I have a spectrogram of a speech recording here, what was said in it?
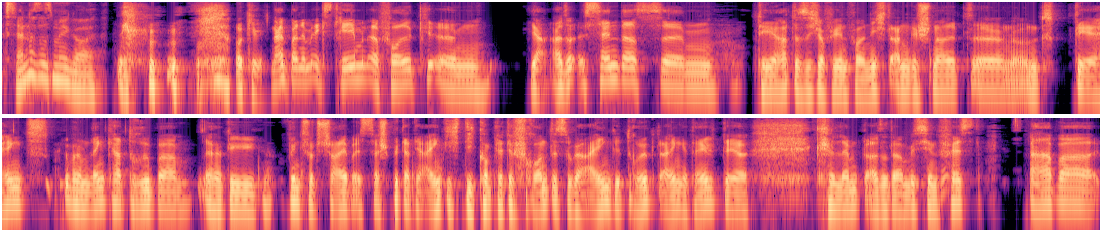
Sanders ist mir egal. okay, nein, bei einem extremen Erfolg, ähm, ja, also Sanders, ähm, der hatte sich auf jeden Fall nicht angeschnallt äh, und der hängt über dem Lenkrad drüber. Äh, die Windschutzscheibe ist zersplittert. Ja, eigentlich die komplette Front ist sogar eingedrückt, eingeteilt. Der klemmt also da ein bisschen fest. Aber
